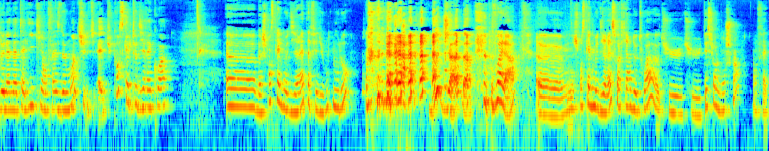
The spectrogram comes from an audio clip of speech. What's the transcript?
de, la Nathalie qui est en face de moi. Tu, tu, penses qu'elle te dirait quoi? Bah, Je pense qu'elle me dirait T'as fait du bon boulot Good job Voilà. Euh, je pense qu'elle me dirait Sois fière de toi, tu, tu es sur le bon chemin, en fait.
